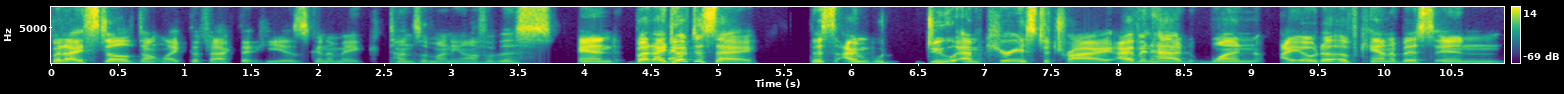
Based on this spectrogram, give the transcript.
but I still don't like the fact that he is going to make tons of money off of this. And but I do have to say this I do I'm curious to try. I haven't had one iota of cannabis in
